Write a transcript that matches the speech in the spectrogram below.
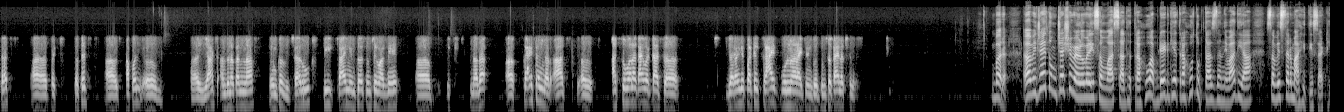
त्याच तसेच आपण याच आंदोलकांना नेमकं विचारू की काय नेमकं तुमची मागणी दादा काय सांगणार? आज आज तुम्हाला काय वाटतं? आज जरांगे पाटील काय बोलणार आहेत नेमकं? तुमचं काय लक्ष नाही बरं. विजय तुमच्याशी वेळोवेळी संवाद साधत राहू अपडेट घेत राहू. तुर्तास धन्यवाद या सविस्तर माहितीसाठी.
